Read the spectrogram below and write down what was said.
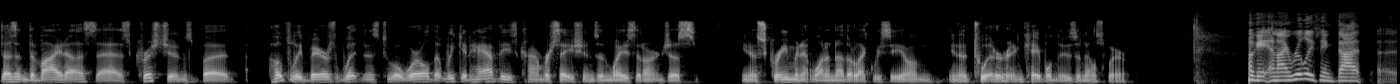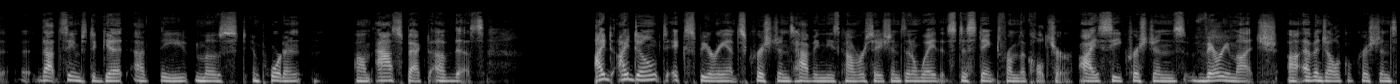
doesn't divide us as Christians, but hopefully bears witness to a world that we can have these conversations in ways that aren't just you know screaming at one another like we see on you know Twitter and cable news and elsewhere. Okay, and I really think that uh, that seems to get at the most important um, aspect of this. I, I don't experience Christians having these conversations in a way that's distinct from the culture. I see Christians very much, uh, evangelical Christians,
